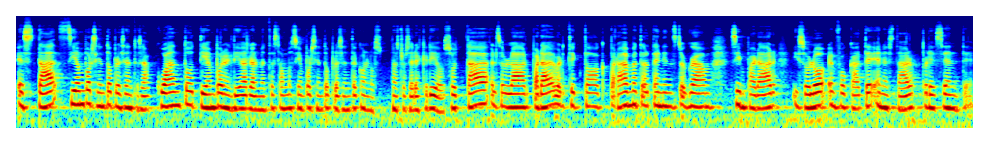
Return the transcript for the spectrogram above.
está 100% presente, o sea, cuánto tiempo en el día realmente estamos 100% presente con los, nuestros seres queridos. Solta el celular, para de ver TikTok, para de meterte en Instagram sin parar y solo enfócate en estar presente.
